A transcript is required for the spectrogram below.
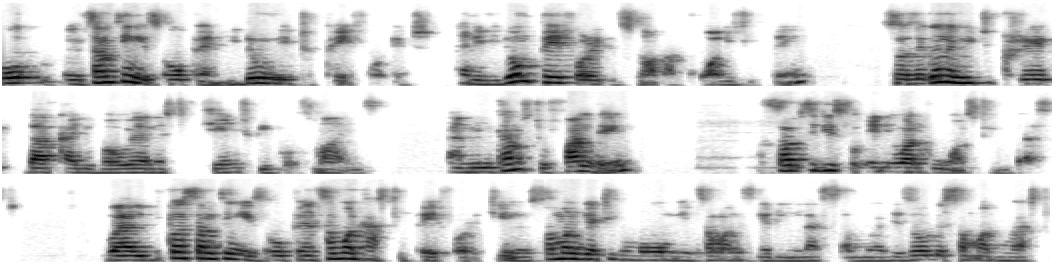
oh, when something is open, you don't need to pay for it. And if you don't pay for it, it's not a quality thing. So they're going to need to create that kind of awareness to change people's minds. And when it comes to funding, subsidies for anyone who wants to invest. Well, because something is open, someone has to pay for it. You know, someone getting more means someone is getting less somewhere. There's always someone who has to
